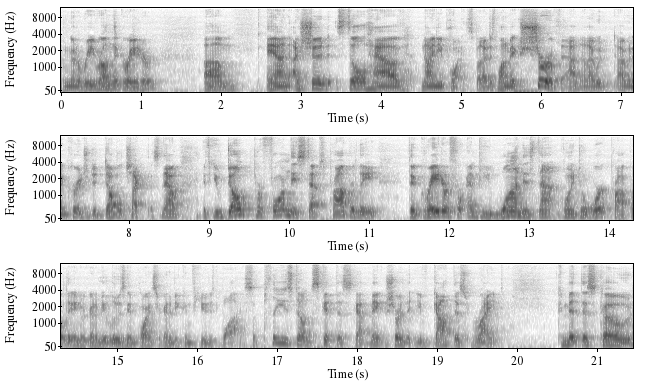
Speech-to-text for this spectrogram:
I'm going to rerun the grader. Um, and I should still have 90 points, but I just want to make sure of that, and I would, I would encourage you to double check this. Now, if you don't perform these steps properly, the grader for MP1 is not going to work properly and you're going to be losing points, you're going to be confused why. So please don't skip this step. Make sure that you've got this right. commit this code.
